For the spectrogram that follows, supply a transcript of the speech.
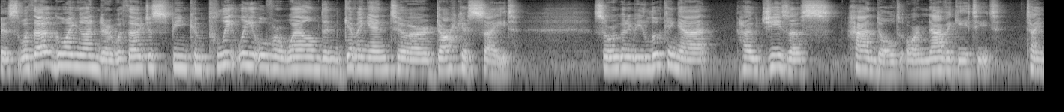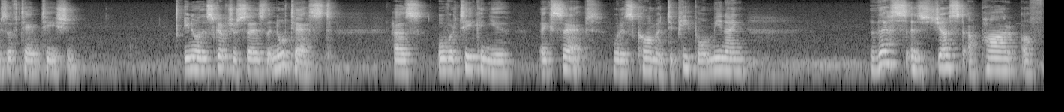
It's without going under, without just being completely overwhelmed and giving in to our darkest side. So, we're going to be looking at how Jesus handled or navigated times of temptation. You know, the scripture says that no test has overtaken you except what is common to people, meaning this is just a part of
